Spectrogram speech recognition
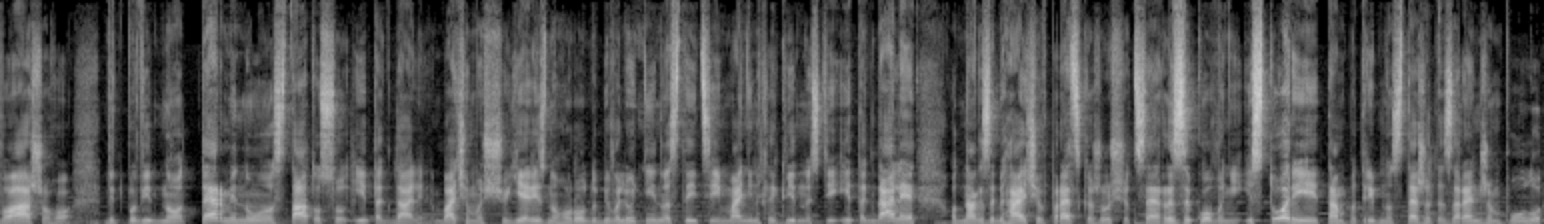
вашого відповідно терміну, статусу і так далі. Бачимо, що є різного роду бівалютні інвестиції, майнінг ліквідності і так далі. Однак, забігаючи вперед, скажу, що це ризиковані історії, там потрібно стежити за ренджем пулу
